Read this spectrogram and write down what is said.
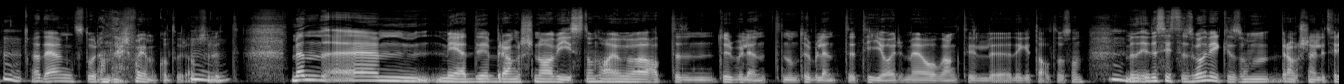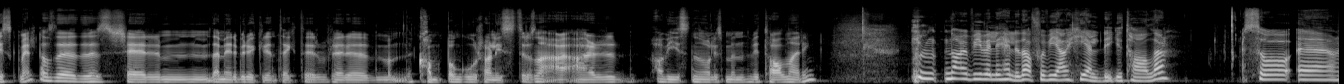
Mm. Ja, Det er en stor andel på hjemmekontoret, absolutt. Mm. Men eh, mediebransjen og avisene har jo hatt turbulent, noen turbulente tiår med overgang til eh, digitalt og sånn. Mm. Men i det siste så kan det virke som bransjen er litt friskmeldt. Altså det, det, skjer, det er mer brukerinntekter, flere kamp om gode journalister og sånn. Er, er avisene nå liksom en vital næring? Nå er vi veldig heldige, da, for vi er heldigitale. Så eh,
